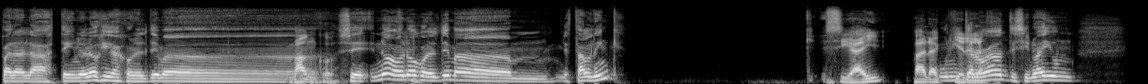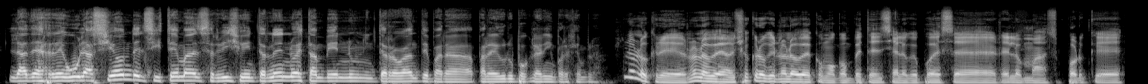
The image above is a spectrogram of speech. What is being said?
para las tecnológicas con el tema. Bancos. Sí. No, no, con el tema mm, Starlink. Si hay, para Un interrogante, si no hay un. La desregulación del sistema del servicio de Internet no es también un interrogante para, para el grupo Clarín, por ejemplo. No lo creo, no lo veo. Yo creo que no lo ve como competencia lo que puede ser Elon Musk, porque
